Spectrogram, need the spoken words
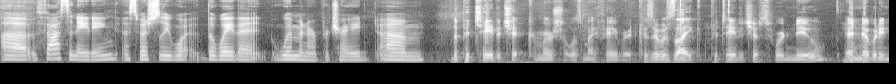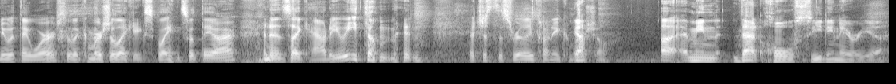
uh, fascinating, especially what the way that women are portrayed. Um, The potato chip commercial was my favorite because it was like potato chips were new and nobody knew what they were. So the commercial like explains what they are, and then it's like, how do you eat them? And it's just this really funny commercial. Uh, I mean, that whole seating area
